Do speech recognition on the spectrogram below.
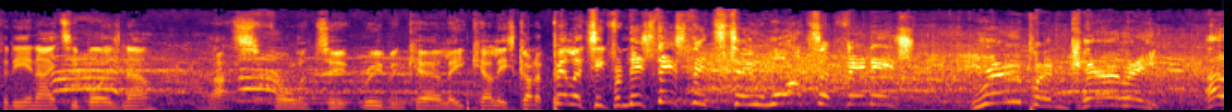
for the United boys now. That's fallen to Ruben Curley. Curley's got ability from this distance too. What a finish! Ruben Curley, a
